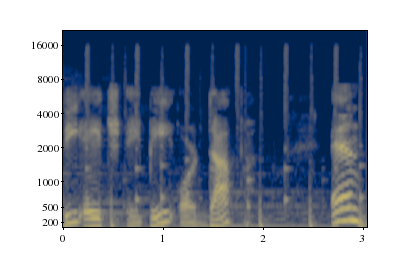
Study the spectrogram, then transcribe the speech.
DHAP or DAP and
